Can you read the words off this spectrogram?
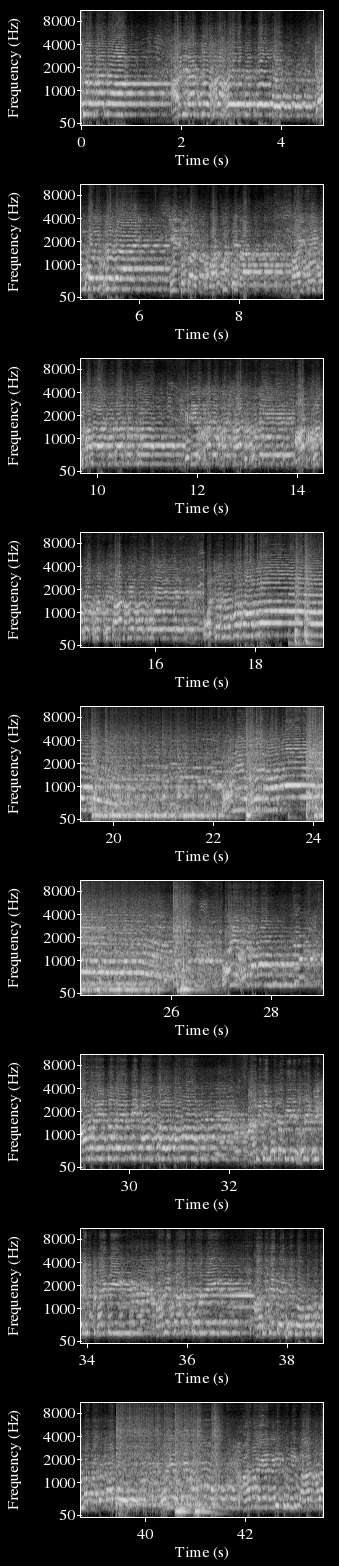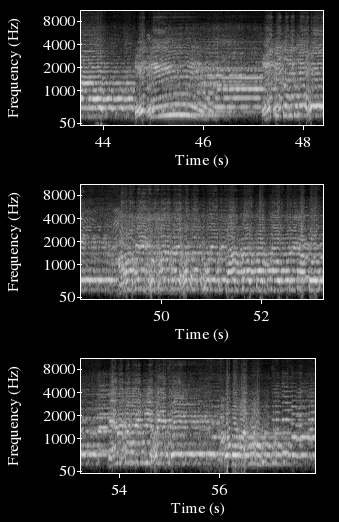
সুর রাজা আজ রাজ্য জঙ্গলে ঘুরে বেড়ায়, কিন্তু তার খাবার জুটে না। তাই সেই খাবার গোটা চন্দ্র যদি ওখানে ওখানে কাজ খুঁজে আজ খুঁজতে খুঁজতে তার দিয়ে বলছে অচনব বাবা। আমি কাজ করলে আমি যে বহু খাবার পাবো। বলে আমার একটি তুমি কাজ দাও। একই একই তুমি কে করে হঠাৎ করে কাজ দাও কাজ দাও করে ডাকো। কেন তোমার কি হয়েছে? ওগো বাবু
